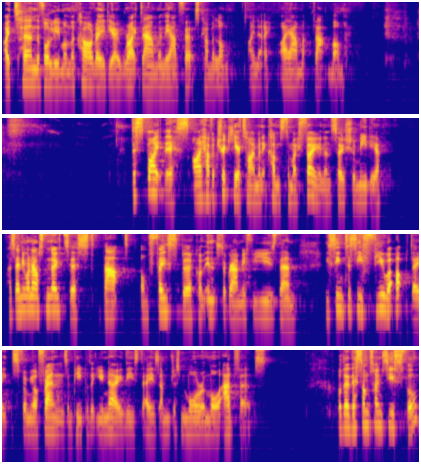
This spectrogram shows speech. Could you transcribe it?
I turn the volume on the car radio right down when the adverts come along. I know, I am that mum. Despite this, I have a trickier time when it comes to my phone and social media. Has anyone else noticed that on Facebook, on Instagram, if you use them, you seem to see fewer updates from your friends and people that you know these days and just more and more adverts? Although they're sometimes useful,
